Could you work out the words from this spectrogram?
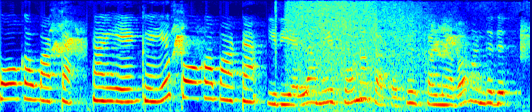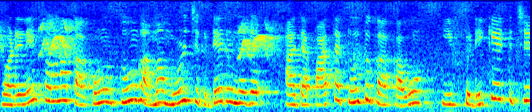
போக மாட்டேன். நான் எங்கேயும் போக மாட்டேன். இது எல்லாமே சோனா காக்காக்கு கனவா வந்தது. உடனே சோனா காக்காவும் தூங்காம முழிச்சுக்கிட்டே இருந்தது. அதை பார்த்த டூட்டு காக்காவும் இப்படி கேட்டுச்சு.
